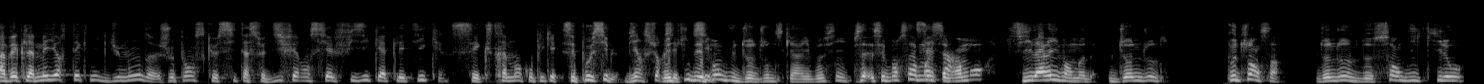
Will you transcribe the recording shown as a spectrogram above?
avec la meilleure technique du monde, je pense que si tu as ce différentiel physique et athlétique, c'est extrêmement compliqué. C'est possible, bien sûr que c'est possible. Tout dépend du John Jones qui arrive aussi. C'est pour ça, moi, c'est vraiment, s'il arrive en mode John Jones, peu de chance, hein. John Jones de 110 kilos,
